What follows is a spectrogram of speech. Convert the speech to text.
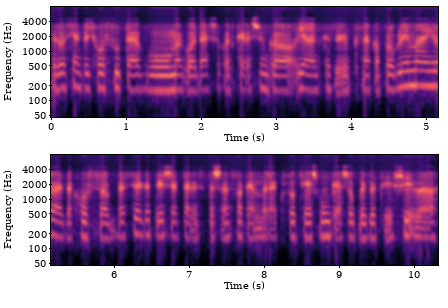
Ez azt jelenti, hogy hosszú távú megoldásokat keresünk a jelentkezőknek a problémáira, ezek hosszabb beszélgetések, természetesen szakemberek, szociális munkások vezetésével.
